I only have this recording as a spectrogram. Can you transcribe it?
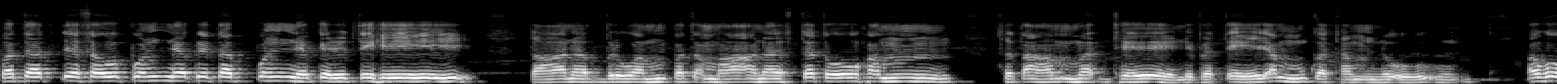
पतत्यसौ पुण्यकृत पुण्यकीर्ति तान ब्रुवम पतमानस्तोहम सताम मध्य निपतेयम कथम नु। अहो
